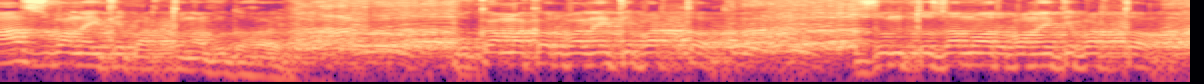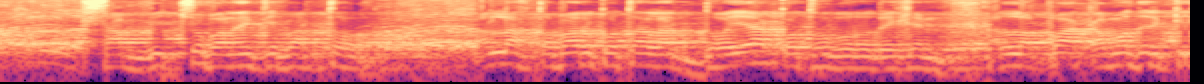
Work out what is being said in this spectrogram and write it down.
মাছ বানাইতে পারতো না বোধ হয় পোকামাকড় বানাইতে পারত, জন্তু জানোয়ার বানাইতে পারত, সাপ বিচ্ছু বানাইতে পারত। আল্লাহ তবার কথা আল্লাহ দয়া কত বড় দেখেন। আল্লাহ পাক আমাদেরকে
